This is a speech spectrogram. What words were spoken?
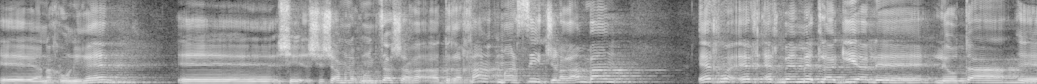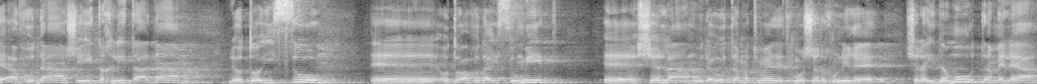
אה, אנחנו נראה אה, ששם אנחנו נמצא שההדרכה מעשית של הרמב"ם איך, איך, איך באמת להגיע ל, לאותה אה, עבודה שהיא תכלית האדם, לאותו יישום, אותו עבודה יישומית של המודעות המתמדת כמו שאנחנו נראה, של ההידמות המלאה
